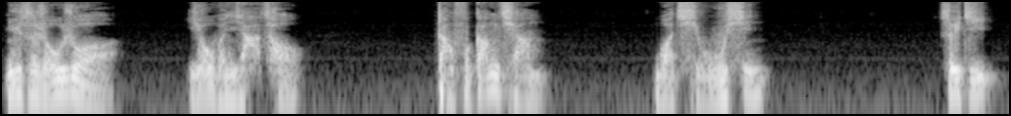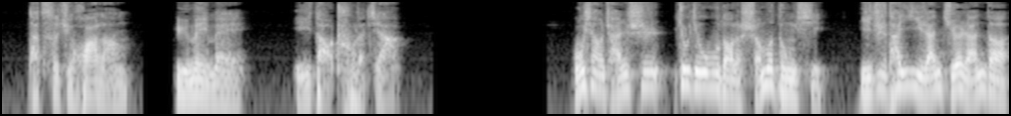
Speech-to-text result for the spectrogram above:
女子柔弱，尤闻雅操；丈夫刚强，我岂无心？”随即，他辞去花郎。与妹妹一道出了家。无相禅师究竟悟到了什么东西，以致他毅然决然的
